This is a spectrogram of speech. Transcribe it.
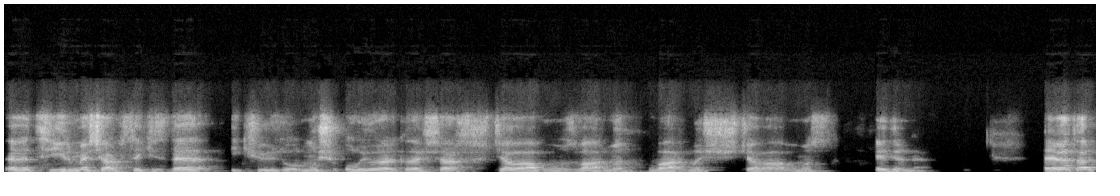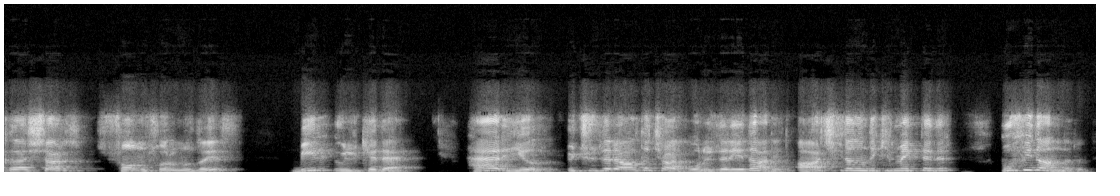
Evet 25 çarpı 8 de 200 olmuş oluyor arkadaşlar. Cevabımız var mı? Varmış. Cevabımız Edirne. Evet arkadaşlar son sorumuzdayız. Bir ülkede her yıl 3 üzeri 6 çarpı 10 üzeri 7 adet ağaç fidanı dikilmektedir. Bu fidanların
